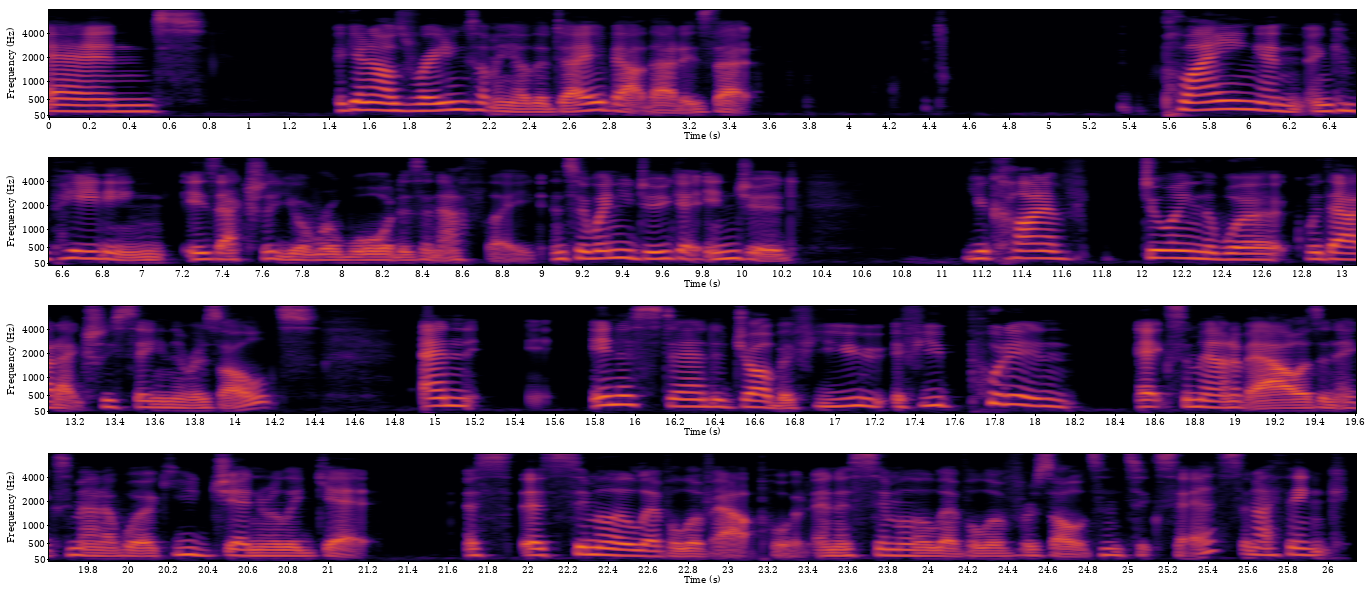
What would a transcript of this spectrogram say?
And again, I was reading something the other day about that is that playing and, and competing is actually your reward as an athlete. And so when you do get injured, you're kind of doing the work without actually seeing the results. And in a standard job, if you if you put in X amount of hours and X amount of work, you generally get a, a similar level of output and a similar level of results and success. And I think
